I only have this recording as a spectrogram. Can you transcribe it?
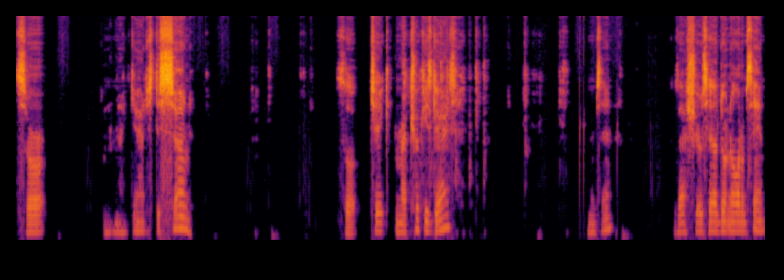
So, oh my god, it's the sun. So, check my cookies, guys. You know what I'm saying? Because I sure as hell don't know what I'm saying.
